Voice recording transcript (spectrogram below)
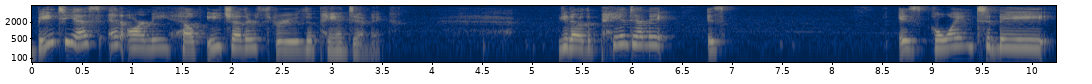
BTS and Army help each other through the pandemic. You know, the pandemic is is going to be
